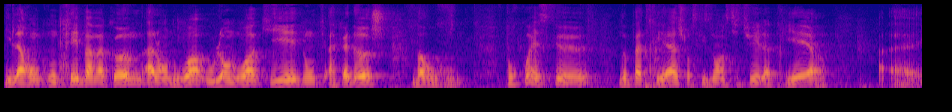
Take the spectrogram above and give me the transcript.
il a rencontré Bamakom à l'endroit où l'endroit qui est donc à Kadosh Baruchou. Pourquoi est-ce que nos patriarches, lorsqu'ils ont institué la prière, euh,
